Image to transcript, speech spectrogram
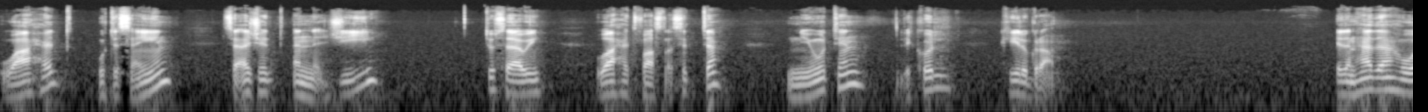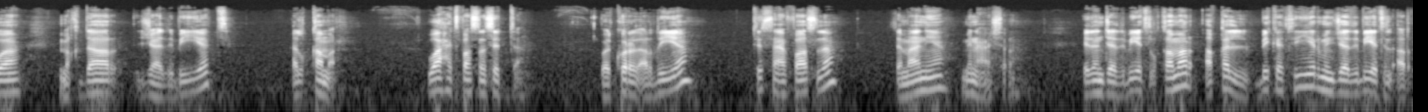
واحد وتسعين. سأجد أن G تساوي واحد فاصلة ستة نيوتن لكل كيلوغرام. إذا هذا هو مقدار جاذبية القمر. واحد فاصلة ستة والكرة الأرضية تسعة فاصلة ثمانية من عشرة. إذا جاذبية القمر أقل بكثير من جاذبية الأرض.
